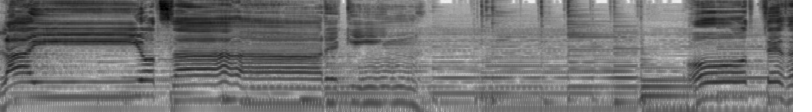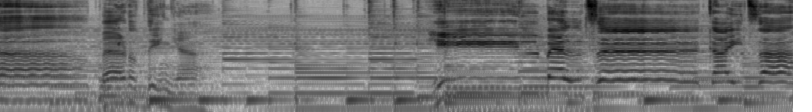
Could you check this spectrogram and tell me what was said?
Laiotzarekin Ote da berdina. Hil beltze kaitza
